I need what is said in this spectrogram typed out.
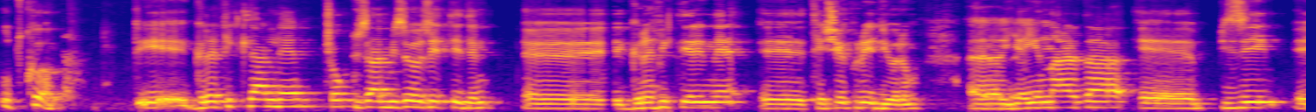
Utku grafiklerle çok güzel bizi özetledin. E, grafiklerine e, teşekkür ediyorum. E, yayınlarda e, bizi e,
